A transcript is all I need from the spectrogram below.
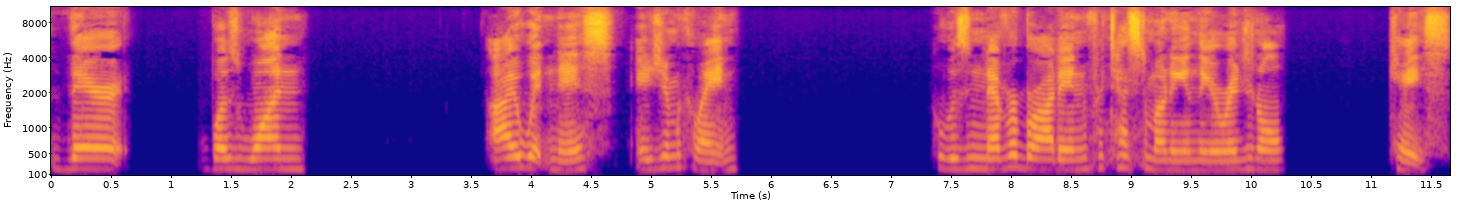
There was one eyewitness, Asia McClain, who was never brought in for testimony in the original case.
